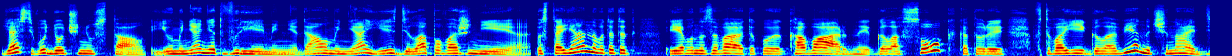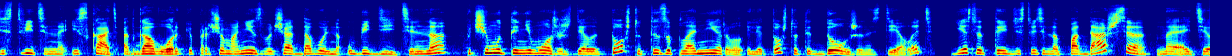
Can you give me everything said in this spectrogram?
Я сегодня очень устал, и у меня нет времени, да, у меня есть дела поважнее. Постоянно вот этот, я его называю такой коварный голосок, который в твоей голове начинает действительно искать отговорки, причем они звучат довольно убедительно, почему ты не можешь сделать то, что ты запланировал, или то, что ты должен сделать. Если ты действительно подашься на эти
